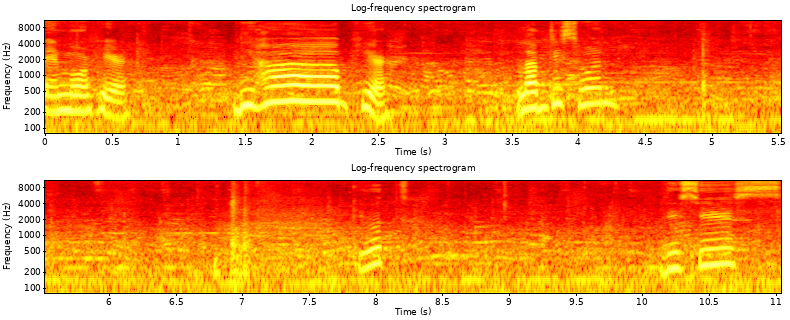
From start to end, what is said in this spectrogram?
And more here. The hub here. Love this one. Cute. This is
